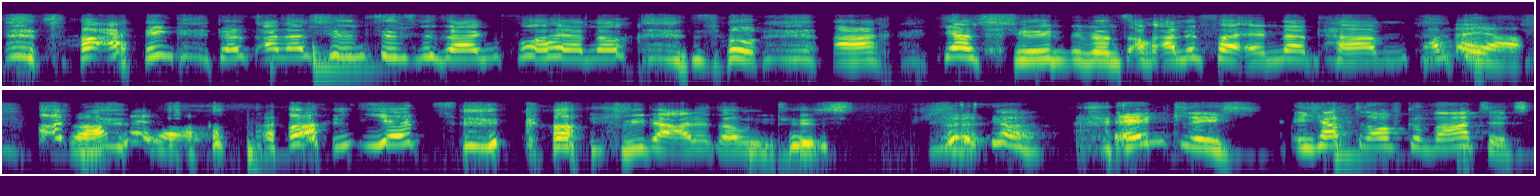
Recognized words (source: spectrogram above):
vor allem das Allerschönste ist, wir sagen vorher noch so, ach, ja, schön, wie wir uns auch alle verändert haben. Haben wir ja. So haben wir doch. Und jetzt kommt wieder alles auf den Tisch. Ja, endlich! Ich habe drauf gewartet.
